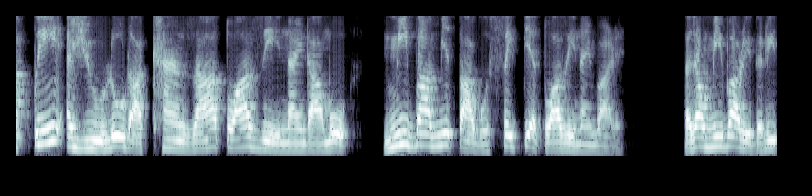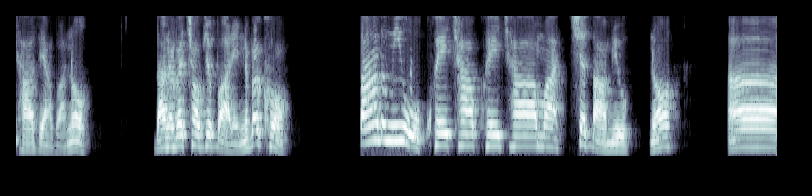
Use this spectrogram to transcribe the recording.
အပေးအယူလို့တာခံစားသွားစေနိုင်တာမို့မိဘမေတ္တာကိုစိတ်ပြက်သွားစေနိုင်ပါတယ်။ဒါကြောင့်မိဘတွေတတိထားစရာပါနော်။ဒါနံပါတ်6ဖြစ်ပါတယ်။နံပါတ်9သားသမီးကိုခွဲခြားခွဲခြားမှချစ်တာမျိုးနော်။အာ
